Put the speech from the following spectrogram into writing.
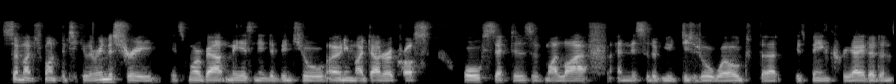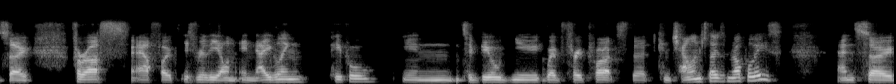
so much one particular industry. It's more about me as an individual owning my data across all sectors of my life and this sort of new digital world that is being created. And so for us our focus is really on enabling people in to build new web3 products that can challenge those monopolies and so,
